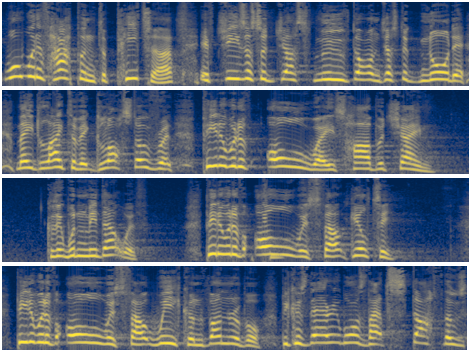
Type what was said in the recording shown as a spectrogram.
what would have happened to Peter if Jesus had just moved on, just ignored it, made light of it, glossed over it? Peter would have always harbored shame because it wouldn't be dealt with. Peter would have always felt guilty. Peter would have always felt weak and vulnerable because there it was, that stuff, those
